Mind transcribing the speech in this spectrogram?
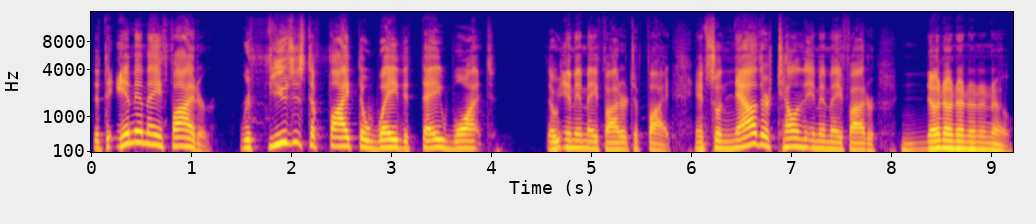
that the MMA fighter refuses to fight the way that they want the MMA fighter to fight. And so now they're telling the MMA fighter, no, no, no, no, no, no.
